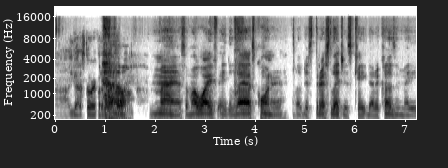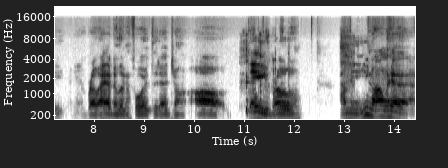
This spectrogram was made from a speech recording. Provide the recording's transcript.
Uh, you got a story for the leftover? oh, man, so my wife ate the last corner of this tres leches cake that her cousin made. And, bro, I have been looking forward to that joint all day, bro. I mean, you know, I only had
